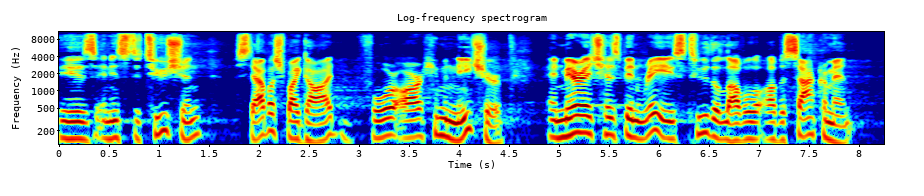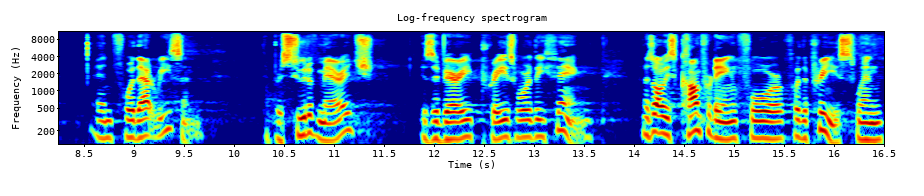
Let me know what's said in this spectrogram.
is an institution established by God for our human nature, and marriage has been raised to the level of a sacrament. And for that reason, the pursuit of marriage is a very praiseworthy thing. And it's always comforting for, for the priests when,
